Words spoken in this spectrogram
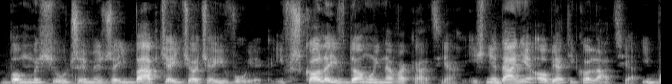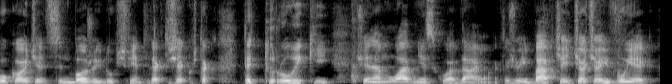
bo my się uczymy, że i babcia, i ciocia, i wujek, i w szkole, i w domu, i na wakacjach, i śniadanie, obiad, i kolacja, i Bóg, Ojciec, Syn Boży i Duch Święty. Tak to się jakoś tak, te trójki się nam ładnie składają. Jak to się i babcia, i ciocia, i wujek,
